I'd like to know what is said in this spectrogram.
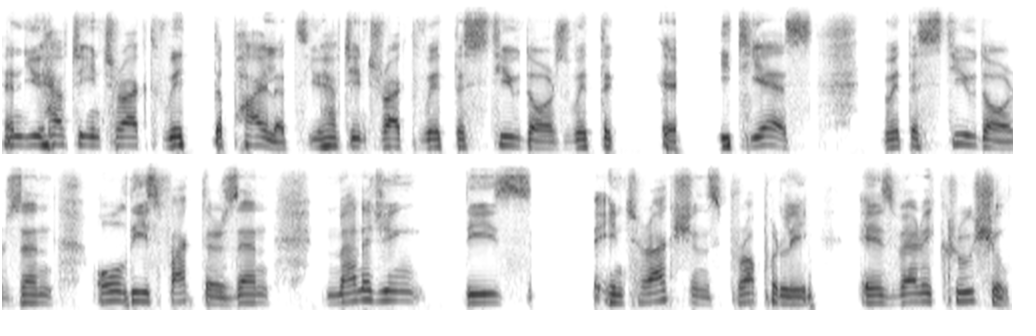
And you have to interact with the pilot you have to interact with the stevedores with the uh, ets with the stevedores and all these factors. And managing these interactions properly is very crucial.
